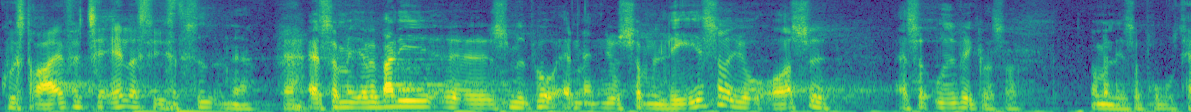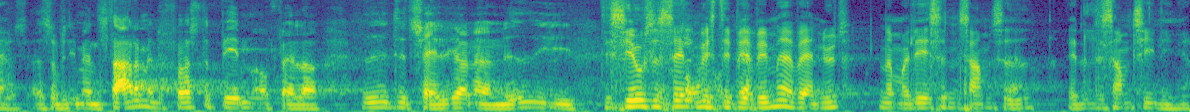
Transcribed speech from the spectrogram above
kunne strejfe til allersidst. Tiden, ja. ja. Altså, men jeg vil bare lige øh, smide på, at man jo som læser jo også altså, udvikler sig når man læser Proust. Ja. Altså fordi man starter med det første bind og falder ned i detaljerne og ned i... Det siger jo sig selv, hvis det bliver ved med at være nyt, når man læser den samme side, eller det samme 10 linjer.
